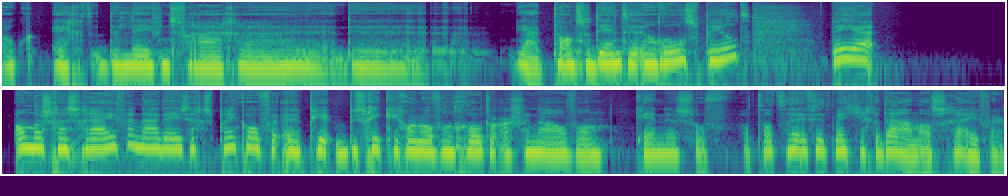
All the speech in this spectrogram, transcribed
ook echt de levensvragen, de ja, transcendente een rol speelt. Ben je anders gaan schrijven na deze gesprekken? Of heb je, beschik je gewoon over een groter arsenaal van kennis? Of wat, wat heeft het met je gedaan als schrijver?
